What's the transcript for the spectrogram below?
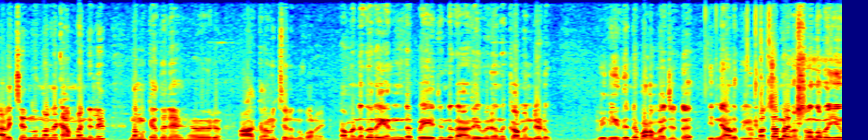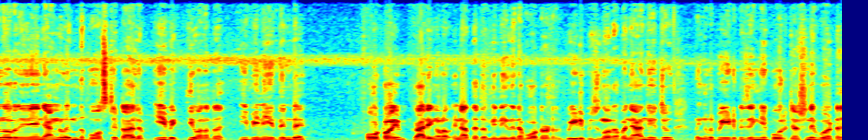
കളിച്ചിരുന്നു എന്ന് പറഞ്ഞ കമന്റിൽ നമുക്കെതിരെ ഒരു ആക്രമിച്ചിരുന്നു കുറെ. കമന്റ് എന്താ പറയുക എന്റെ പേജിന്റെ താഴെ ഇവരൊന്ന് കമന്റ് ഇടും. വിനീതിന്റെ പടം വെച്ചിട്ട് ഇന്ന ആൾ പീഡിപ്പിച്ചു. പ്രശ്നം തുടങ്ങിയെന്ന് പറഞ്ഞു കഴിഞ്ഞാൽ ഞങ്ങൾ എന്ത് പോസ്റ്റ് ഇട്ടാലും ഈ വ്യക്തി വന്നിട്ട് ഈ വിനീതിന്റെ ഫോട്ടോയും കാര്യങ്ങളും ഇതിനകത്തിട്ട് വിനീതിന്റെ ഫോട്ടോ ഇട്ടിട്ട് പീഡിപ്പിച്ചു എന്ന് പറയും. അപ്പോൾ ഞാൻ ചോദിച്ചു നിങ്ങൾ പീഡിപ്പിച്ചെങ്കിൽ പോലീസ് സ്റ്റേഷനിൽ പോയിട്ട്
